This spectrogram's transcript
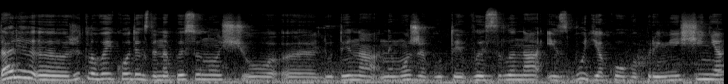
Далі е, житловий кодекс, де написано, що е, людина не може бути виселена із будь-якого приміщення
